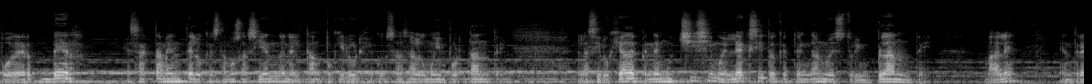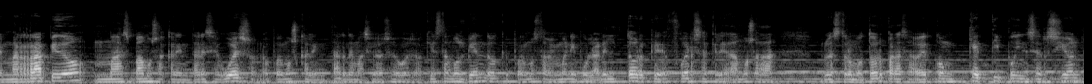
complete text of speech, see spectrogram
poder ver exactamente lo que estamos haciendo en el campo quirúrgico. Eso es algo muy importante. En la cirugía depende muchísimo el éxito que tenga nuestro implante, ¿vale? Entre más rápido, más vamos a calentar ese hueso. No podemos calentar demasiado ese hueso. Aquí estamos viendo que podemos también manipular el torque de fuerza que le damos a nuestro motor para saber con qué tipo de inserción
